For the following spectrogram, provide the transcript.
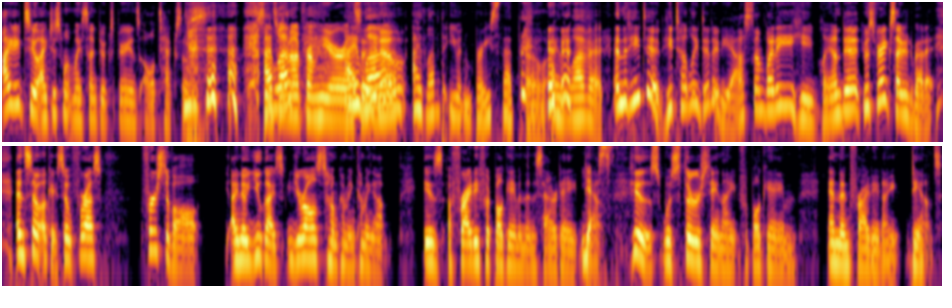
I do too. I just want my son to experience all Texas since I we're not from here. I so, love you know, I love that you embrace that though. I love it. And that he did. He totally did it. He asked somebody, he planned it. He was very excited about it. And so, okay, so for us, first of all, I know you guys, your all's homecoming coming up is a Friday football game and then a Saturday Yes. His was Thursday night football game and then Friday night dance.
